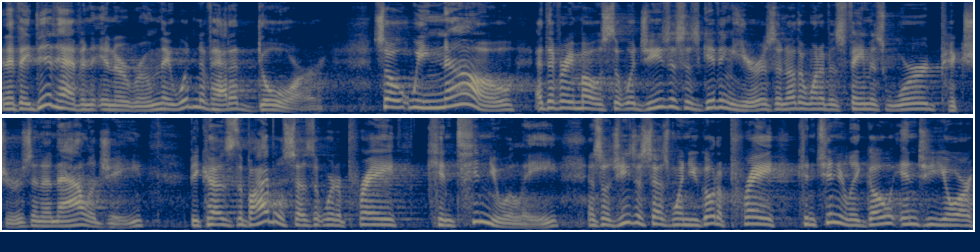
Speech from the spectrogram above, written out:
And if they did have an inner room, they wouldn't have had a door. So we know at the very most that what Jesus is giving here is another one of his famous word pictures, an analogy, because the Bible says that we're to pray continually. And so Jesus says, when you go to pray continually, go into your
